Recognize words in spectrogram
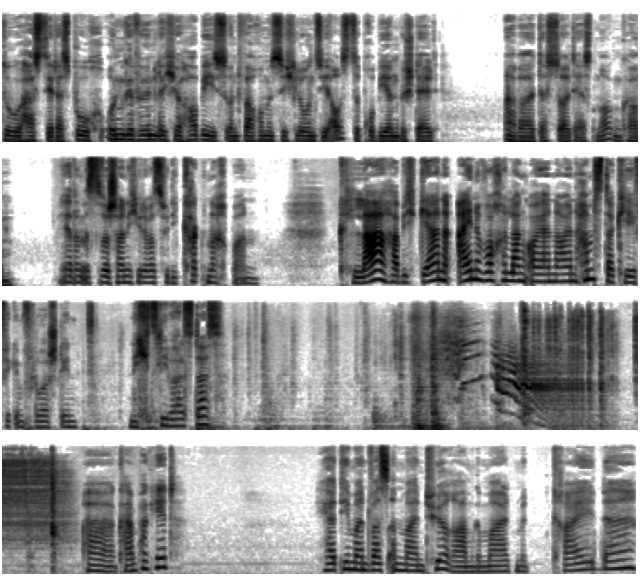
Du hast dir das Buch Ungewöhnliche Hobbys und warum es sich lohnt, sie auszuprobieren bestellt. Aber das sollte erst morgen kommen. Ja, dann ist es wahrscheinlich wieder was für die Kacknachbarn. Klar habe ich gerne eine Woche lang euren neuen Hamsterkäfig im Flur stehen. Nichts lieber als das. Äh, kein Paket? Hier hat jemand was an meinen Türrahmen gemalt mit Kreide.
